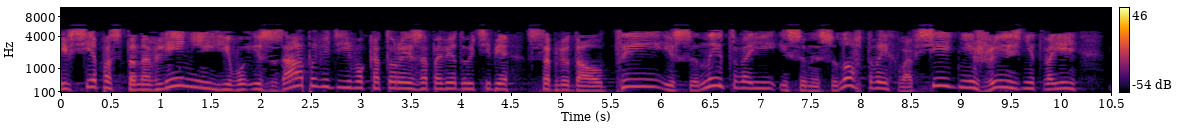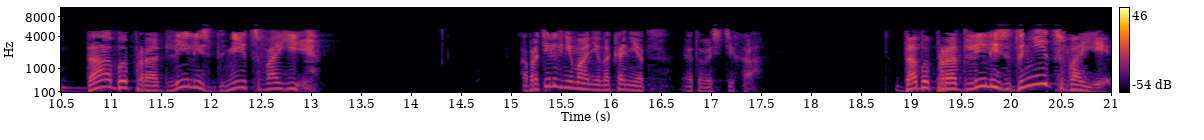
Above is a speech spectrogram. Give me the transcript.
и все постановления Его и заповеди Его, которые заповедуют тебе, соблюдал ты и сыны твои, и сыны сынов твоих во все дни жизни твоей, дабы продлились дни твои». Обратили внимание на конец этого стиха? «Дабы продлились дни твои».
